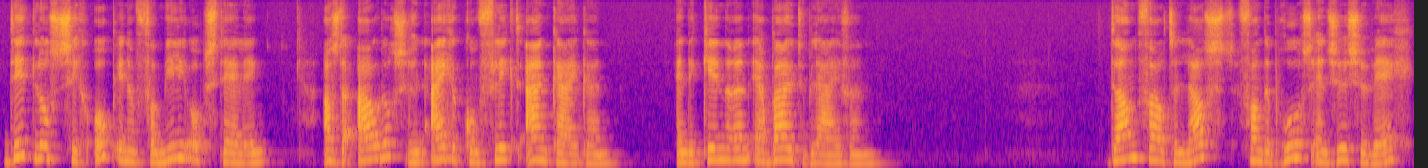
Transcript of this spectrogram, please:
Dit lost zich op in een familieopstelling als de ouders hun eigen conflict aankijken en de kinderen er buiten blijven. Dan valt de last van de broers en zussen weg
